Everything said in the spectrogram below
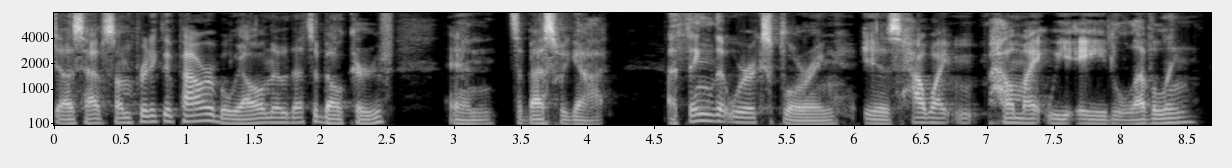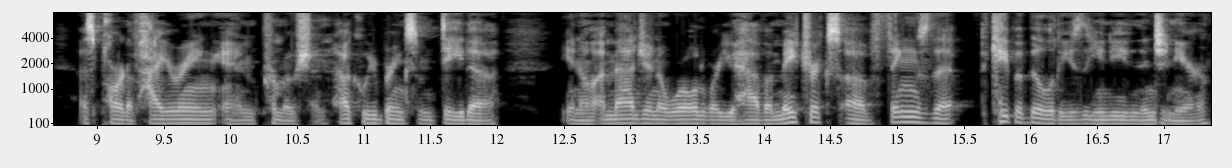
does have some predictive power, but we all know that's a bell curve, and it's the best we got. A thing that we're exploring is how might how might we aid leveling as part of hiring and promotion? How can we bring some data? You know, imagine a world where you have a matrix of things that the capabilities that you need an engineer,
